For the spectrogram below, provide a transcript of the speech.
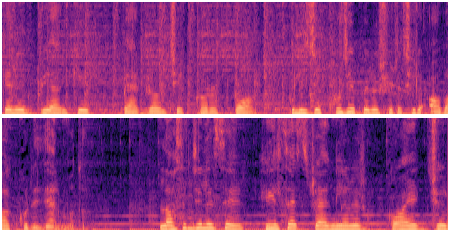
কেনেথ বিয়াঙ্কের ব্যাকগ্রাউন্ড চেক করার পর পুলিশ যে খুঁজে পেল সেটা ছিল অবাক করে দেওয়ার মতো। লস অ্যাঞ্জেলেসের হিলসাইড স্ট্র্যাংলারের কয়েকজন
